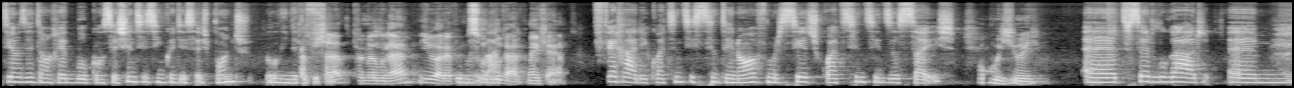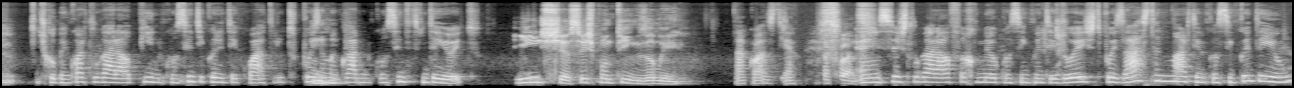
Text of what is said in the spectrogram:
temos então a Red Bull com 656 pontos, linda Está capitão. fechado, primeiro lugar. E agora, Primeiro segundo lugar. lugar, como é que é? Ferrari 469, Mercedes 416. Ui, ui. Uh, terceiro lugar, um, desculpem, quarto lugar Alpine com 144, depois Uhum. a McLaren com 138. Incha, seis pontinhos ali. Está quase, Tiago. Está quase. Em sexto lugar, Alfa Romeo com 52, depois a Aston Martin com 51,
